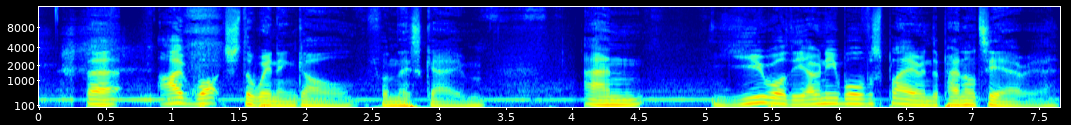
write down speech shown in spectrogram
but I've watched the winning goal from this game, and you are the only Wolves player in the penalty area.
